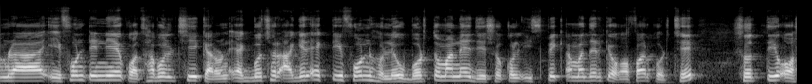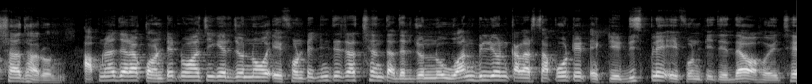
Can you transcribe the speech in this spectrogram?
আমরা এই ফোনটি নিয়ে কথা বলছি, কারণ এক বছর আগের একটি ফোন হলেও বর্তমানে যে সকল স্পেক আমাদেরকে অফার করছে সত্যি অসাধারণ। আপনারা যারা কন্টেন্ট ওয়াচিং এর জন্য এই ফোনটি কিনতে চাচ্ছেন, তাদের জন্য ওয়ান বিলিয়ন কালার সাপোর্টেড একটি ডিসপ্লে এই ফোনটিতে দেওয়া হয়েছে।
